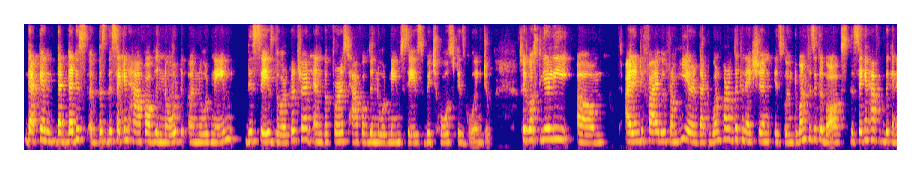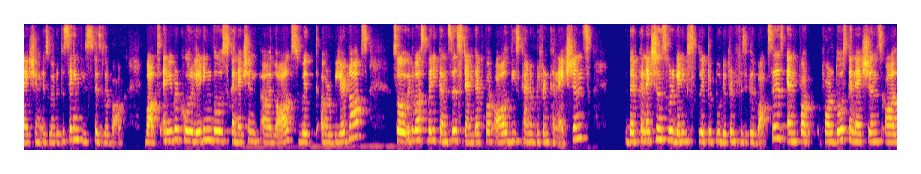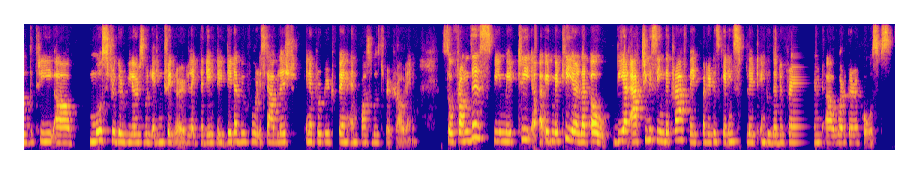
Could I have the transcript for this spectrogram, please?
that can that that is uh, the, the second half of the node uh, node name. This says the worker thread, and the first half of the node name says which host is going to. So it was clearly um, identifiable from here that one part of the connection is going to one physical box, the second half of the connection is going to the second physical box, box. and we were correlating those connection uh, logs with our weird logs. So it was very consistent that for all these kind of different connections, the connections were getting split to two different physical boxes. And for, for those connections, all the three uh, most triggered weirds were getting triggered, like the data, data before established, inappropriate fin, and possible split routing. So from this, we made clear, uh, it made clear that, oh, we are actually seeing the traffic, but it is getting split into the different uh, worker hosts.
